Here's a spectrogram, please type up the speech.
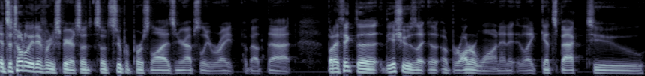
it's a totally different experience so so it's super personalized and you're absolutely right about that but i think the the issue is like a, a broader one and it, like gets back to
